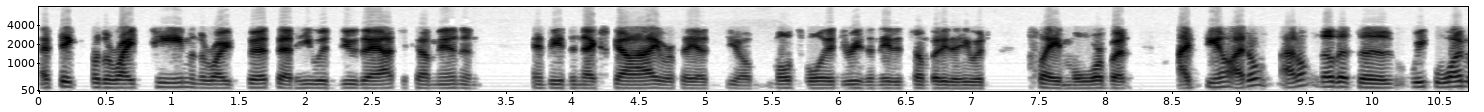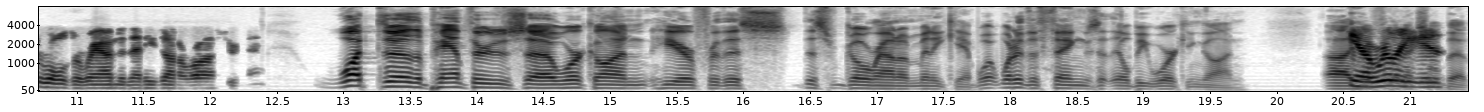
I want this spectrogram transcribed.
I think for the right team and the right fit that he would do that to come in and, and be the next guy, or if they had, you know, multiple injuries and needed somebody that he would play more. But I, you know, I don't, I don't know that the week one rolls around and that he's on a roster now. What uh, the Panthers uh, work on here for this this go around on minicamp? What what are the things that they'll be working on? Uh, You know, here for the really is-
